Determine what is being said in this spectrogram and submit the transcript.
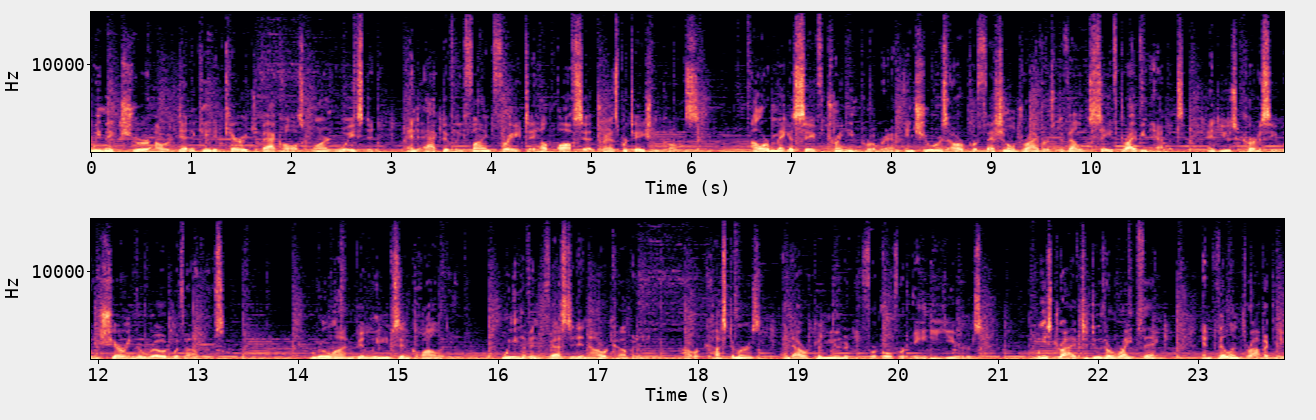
We make sure our dedicated carriage backhauls aren't wasted and actively find freight to help offset transportation costs. Our MegaSafe training program ensures our professional drivers develop safe driving habits and use courtesy when sharing the road with others. Ruan believes in quality. We have invested in our company, our customers, and our community for over 80 years. We strive to do the right thing and philanthropically,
